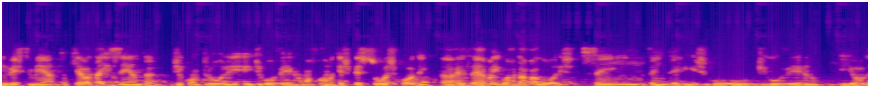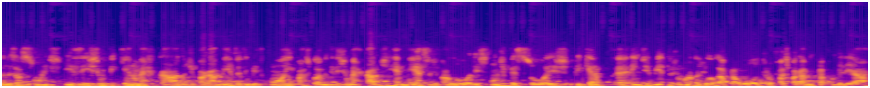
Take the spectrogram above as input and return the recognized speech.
investimento que ela está isenta de controle de governo, uma forma que as pessoas podem uh, reserva e guardar valores sem, sem ter risco de governo e organizações. Existe um pequeno mercado de pagamentos em Bitcoin, particularmente existe um mercado de remessa de valores, onde pessoas, pequenos é, indivíduos, mandam de um lugar para outro, faz pagamento para familiar,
